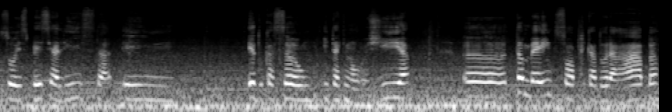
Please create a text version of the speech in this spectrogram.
sou especialista em educação e tecnologia. Uh, também sou aplicadora ABA,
